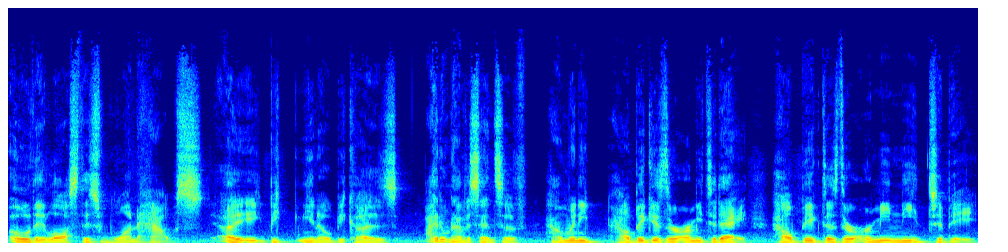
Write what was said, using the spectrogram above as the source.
oh they lost this one house. Uh, be, you know because I don't have a sense of how many how big is their army today? How big does their army need to be?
